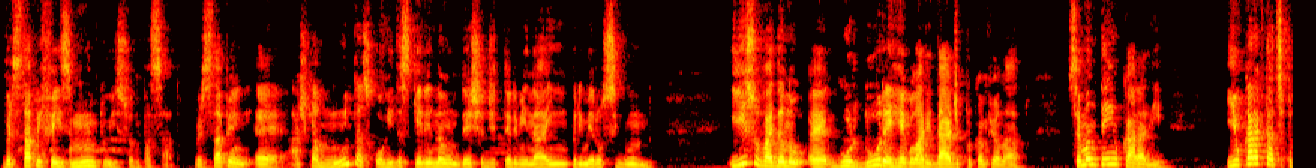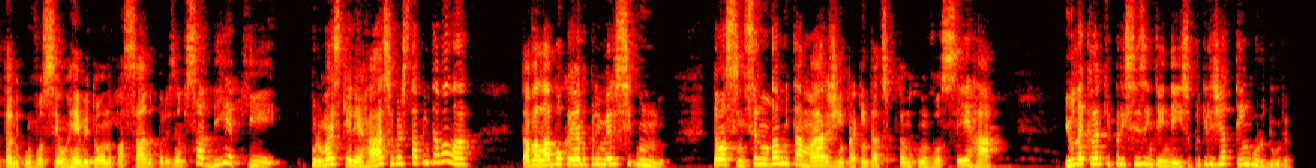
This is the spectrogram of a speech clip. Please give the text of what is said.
Verstappen fez muito isso ano passado. Verstappen, é, acho que há muitas corridas que ele não deixa de terminar em primeiro ou segundo. E isso vai dando é, gordura e regularidade para o campeonato. Você mantém o cara ali. E o cara que está disputando com você, o Hamilton ano passado, por exemplo, sabia que, por mais que ele errasse, o Verstappen estava lá. Estava lá bocanhando primeiro e segundo. Então, assim, você não dá muita margem para quem está disputando com você errar. E o Leclerc precisa entender isso, porque ele já tem gordura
